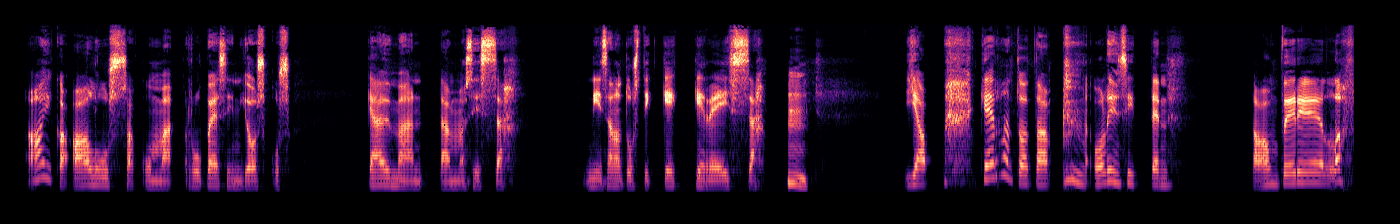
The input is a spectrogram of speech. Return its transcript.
aika alussa, kun mä rupesin joskus käymään tämmöisissä niin sanotusti kekkereissä. Hmm. Ja kerran tota, olin sitten Tampereella.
